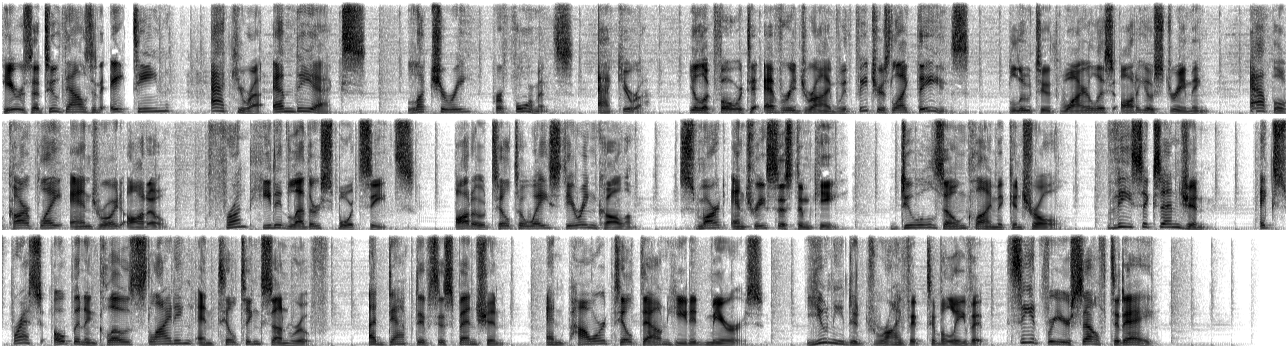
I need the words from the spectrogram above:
Here's a 2018 Acura MDX. Luxury, performance, Acura. You look forward to every drive with features like these. Bluetooth wireless audio streaming, Apple CarPlay Android Auto, front heated leather sports seats, auto tilt-away steering column, smart entry system key, dual zone climate control, V6 engine, express open and close sliding and tilting sunroof, adaptive suspension, and power tilt-down heated mirrors. You need to drive it to believe it. See it for yourself today.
